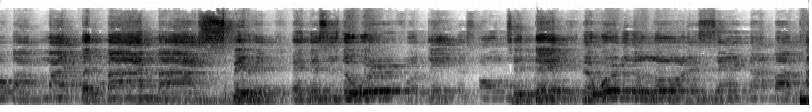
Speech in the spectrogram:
nor by might, but by my spirit. And this is the word for Davis on today. The word of the Lord is saying, not by power,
